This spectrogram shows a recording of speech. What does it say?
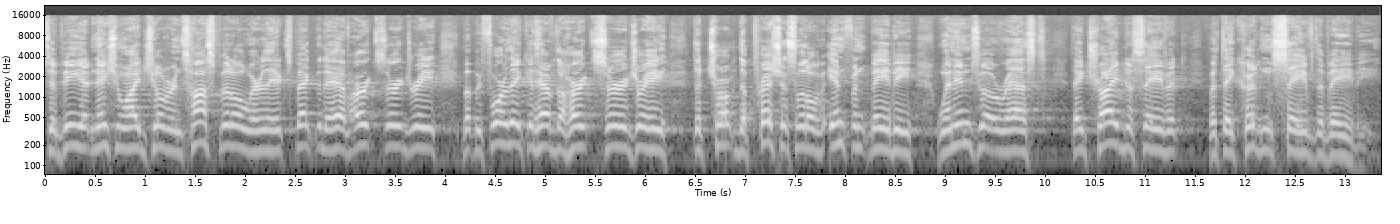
to be at Nationwide Children's Hospital where they expected to have heart surgery. But before they could have the heart surgery, the, tr- the precious little infant baby went into arrest. They tried to save it, but they couldn't save the baby.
